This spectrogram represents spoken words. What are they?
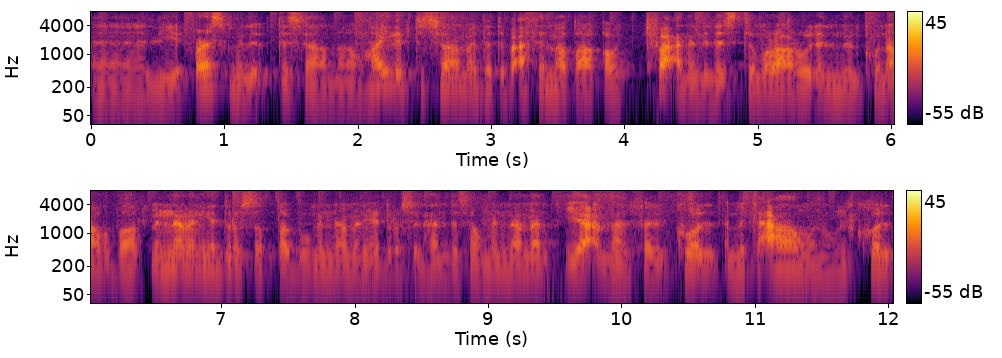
آه، لرسم الابتسامة. وهاي الابتسامة تبعث لنا طاقة تدفعنا للاستمرار ولأن نكون أفضل. منا من يدرس الطب ومنا من يدرس الهندسة ومنا من يعمل. فالكل متعاون والكل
